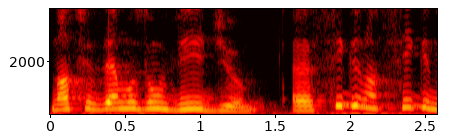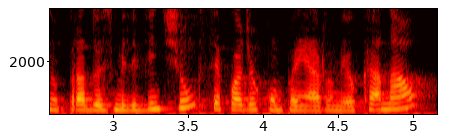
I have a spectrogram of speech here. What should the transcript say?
Nós fizemos um vídeo uh, signo a signo para 2021, que você pode acompanhar no meu canal.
